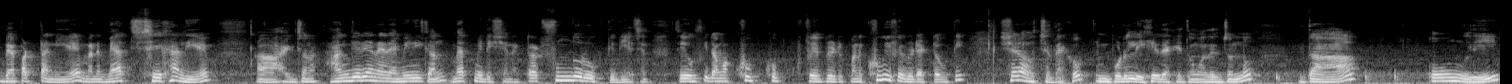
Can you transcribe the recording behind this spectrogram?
ব্যাপারটা নিয়ে মানে ম্যাথ শেখা নিয়ে একজন হাঙ্গেরিয়ান অ্যান্ড আমেরিকান ম্যাথমেটিশিয়ান একটা সুন্দর উক্তি দিয়েছেন। সেই উক্তিটা আমার খুব খুব ফেভারিট মানে খুবই ফেভারিট একটা উক্তি। সেটা হচ্ছে, দেখো, আমি বোর্ডে লিখে দেখাই তোমাদের জন্য। The only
